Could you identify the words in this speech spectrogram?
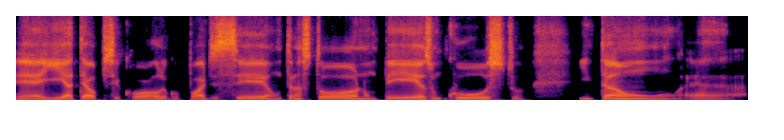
É, ir até o psicólogo pode ser um transtorno, um peso, um custo. Então, é,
